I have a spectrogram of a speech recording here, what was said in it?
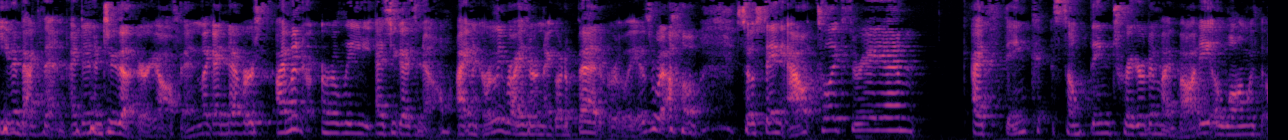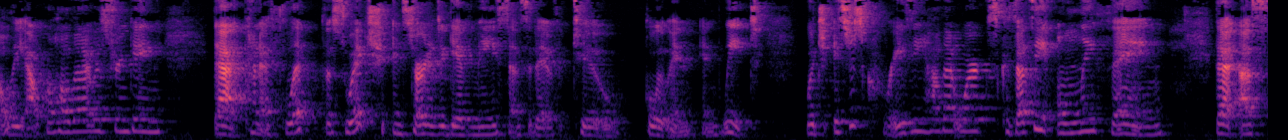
even back then, I didn't do that very often. Like I never, I'm an early, as you guys know, I'm an early riser and I go to bed early as well. So staying out till like 3 a.m., I think something triggered in my body along with all the alcohol that I was drinking that kind of flipped the switch and started to give me sensitive to gluten and wheat, which is just crazy how that works because that's the only thing that us,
